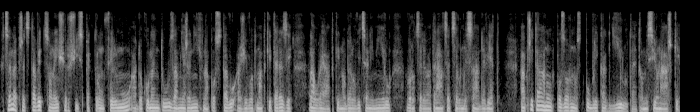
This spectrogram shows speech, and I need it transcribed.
Chceme představit co nejširší spektrum filmů a dokumentů zaměřených na postavu a život matky Terezy, laureátky Nobelovy ceny míru v roce 1979, a přitáhnout pozornost publika k dílu této misionářky.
